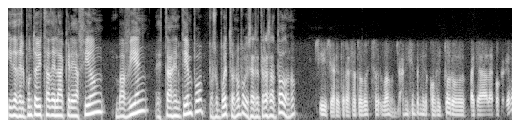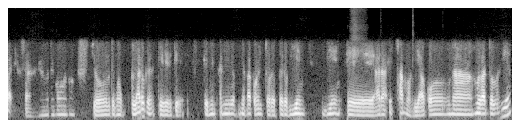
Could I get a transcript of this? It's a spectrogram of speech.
Y desde el punto de vista de la creación, ¿vas bien? ¿Estás en tiempo? Por supuesto, ¿no? Porque se retrasa todo, ¿no? Sí, se retrasa todo esto. Bueno, a mí siempre me coge el toro, vaya la época que vaya. O sea, yo tengo, no- yo lo tengo claro que, que, que, que me- a mí me va a coger el toro, pero bien, bien. Eh, ahora estamos liados con una nueva antología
